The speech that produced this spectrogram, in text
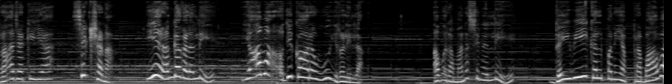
ರಾಜಕೀಯ, ಶಿಕ್ಷಣ ಈ ರಂಗಗಳಲ್ಲಿ ಯಾವ ಅಧಿಕಾರವೂ ಇರಲಿಲ್ಲ. ಅವರ ಮನಸ್ಸಿನಲ್ಲಿ ದೈವೀ ಕಲ್ಪನೆಯ ಪ್ರಭಾವ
